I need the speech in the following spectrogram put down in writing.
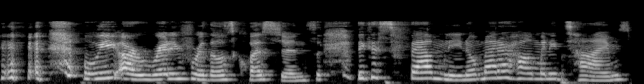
we are ready for those questions because family, no matter how many times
